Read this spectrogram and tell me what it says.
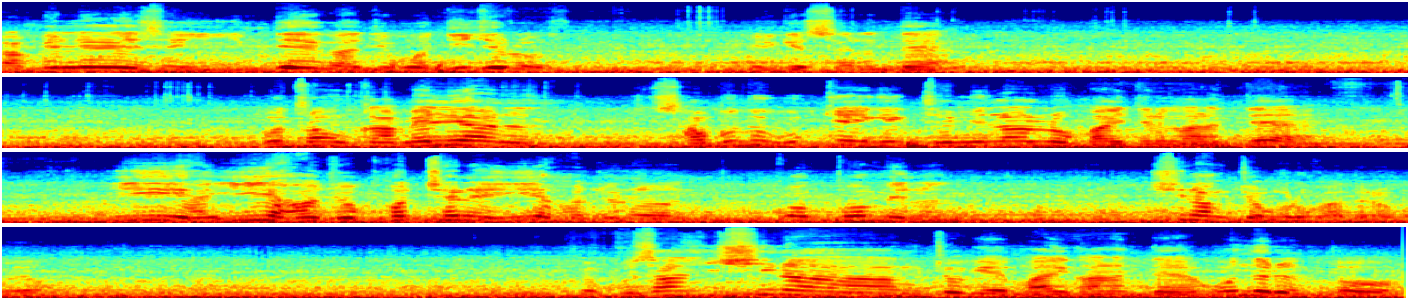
카멜리아에서 임대해가지고 니즈로 이렇게 쓰는데 보통 카멜리아는 사부도 국제여객터미널로 많이 들어가는데 이, 이 하주 포천의 이 하주는 꼭 보면은 신항 쪽으로 가더라고요. 그 부산 신항 쪽에 많이 가는데 오늘은 또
